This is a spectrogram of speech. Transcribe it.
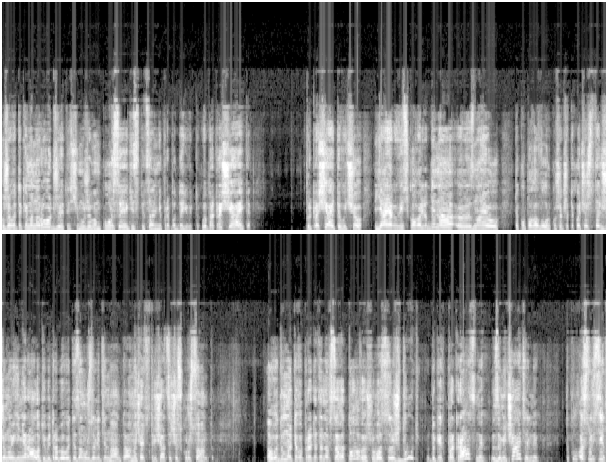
може ви такими народжуєтесь, чи може вам курси якісь спеціальні преподають? Ви прекращайте. Прекращайте, ви що? Я, як військова людина, е, знаю таку поговорку, що якщо ти хочеш стати жіною генерала, тобі треба вийти замуж за лейтенанта, а почати зустрічатися ще з курсантом. А ви думаєте, ви прийдете на все готове, що вас ждуть, таких прекрасних, замечательних? Так у вас у всіх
